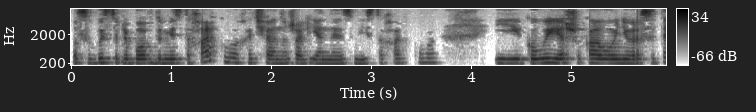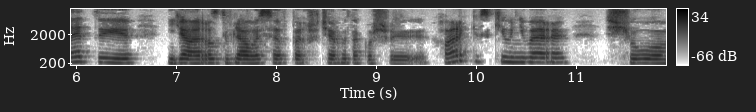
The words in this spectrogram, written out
особиста любов до міста Харкова, хоча, на жаль, я не з міста Харкова. І коли я шукала університети, я роздивлялася в першу чергу також і харківські універи, що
